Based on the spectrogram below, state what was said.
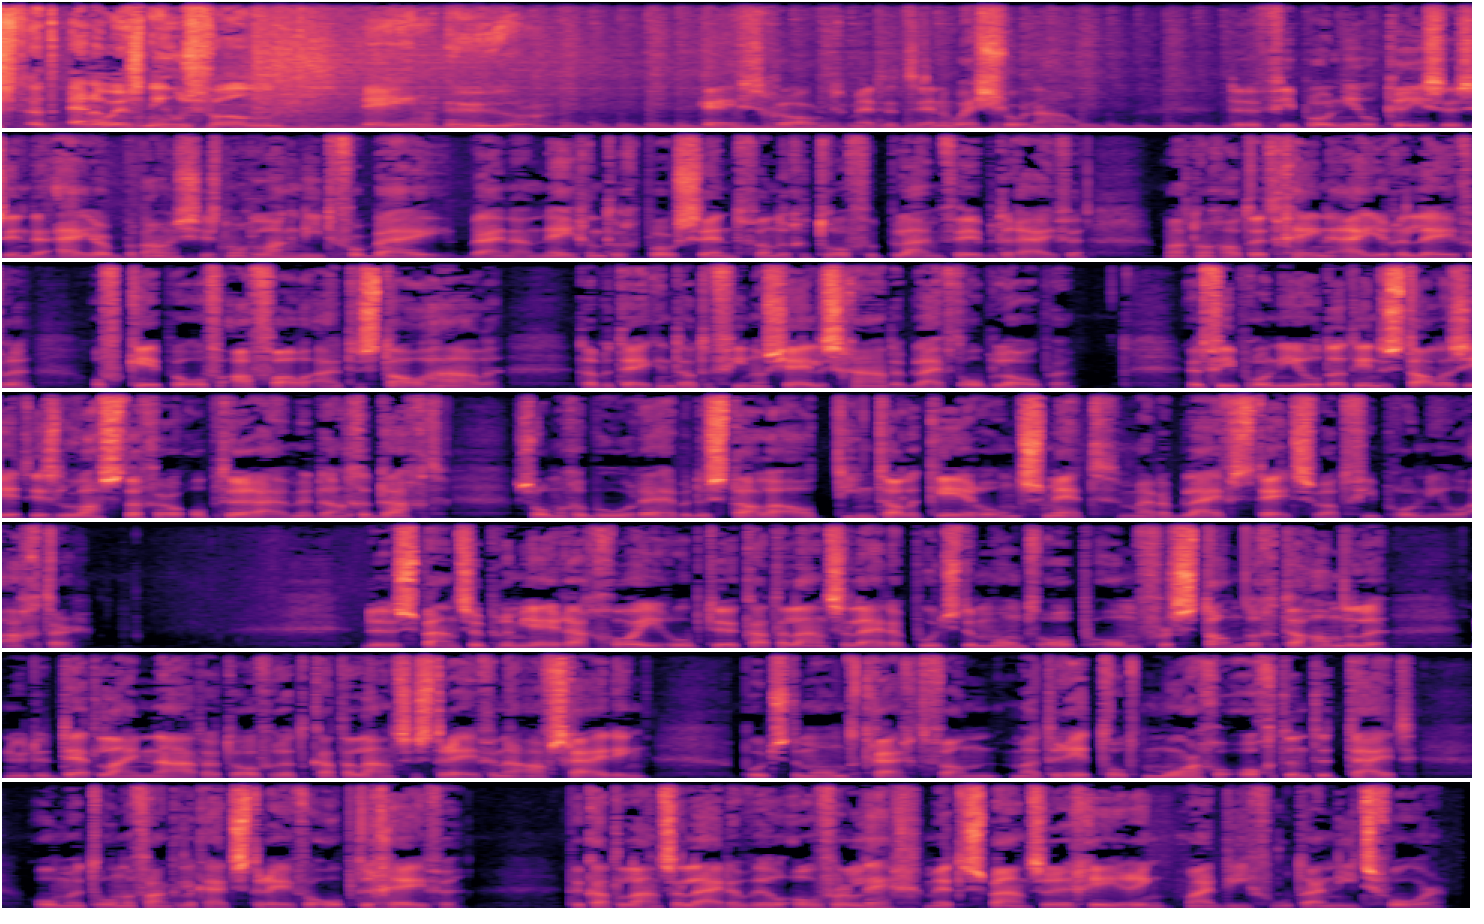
het NOS nieuws van 1 uur. Kees Groot met het NOS-journaal. De fipronilcrisis in de eierbranche is nog lang niet voorbij. Bijna 90% van de getroffen pluimveebedrijven mag nog altijd geen eieren leveren... of kippen of afval uit de stal halen. Dat betekent dat de financiële schade blijft oplopen. Het fipronil dat in de stallen zit is lastiger op te ruimen dan gedacht. Sommige boeren hebben de stallen al tientallen keren ontsmet... maar er blijft steeds wat fipronil achter. De Spaanse premier Rajoy roept de Catalaanse leider Puigdemont op om verstandig te handelen, nu de deadline nadert over het Catalaanse streven naar afscheiding. Puigdemont krijgt van Madrid tot morgenochtend de tijd om het onafhankelijkheidsstreven op te geven. De Catalaanse leider wil overleg met de Spaanse regering, maar die voelt daar niets voor.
